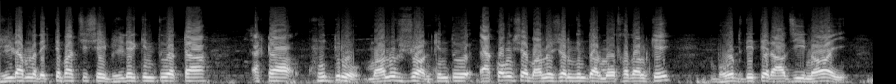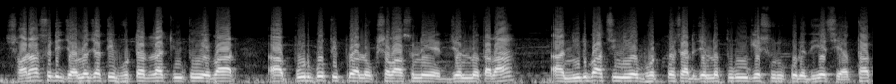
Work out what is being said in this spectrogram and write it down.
ভিড় আমরা দেখতে পাচ্ছি, সেই ভিড়ের কিন্তু একটা একটা ক্ষুদ্র মানুষজন কিন্তু এক অংশের মানুষজন কিন্তু আর মথাদলকে ভোট দিতে রাজি নয়। সরাসরি জনজাতি ভোটাররা কিন্তু এবার পূর্ব ত্রিপুরা লোকসভা আসনের জন্য তারা নির্বাচনীয় ভোট প্রচারের জন্য তুঙ্গে শুরু করে দিয়েছে। অর্থাৎ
